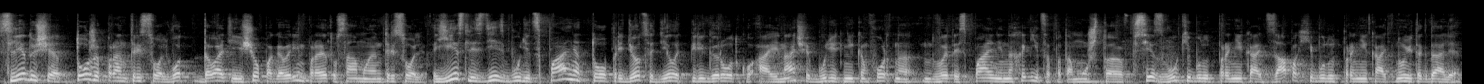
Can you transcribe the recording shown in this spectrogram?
Следующее тоже про антресоль. Вот давайте еще поговорим про эту самую антресоль. Если здесь будет спальня, то придется делать перегородку, а иначе будет некомфортно в этой спальне находиться, потому что все звуки будут проникать, запахи будут проникать, ну и так далее.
